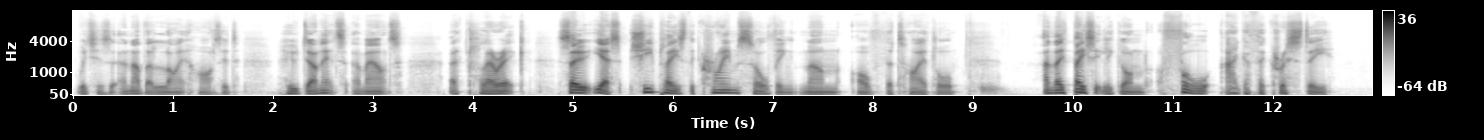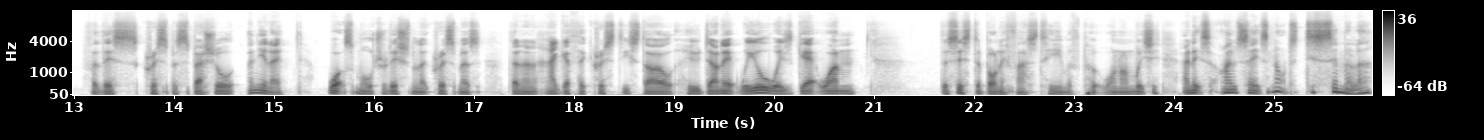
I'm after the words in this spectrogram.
which is another light hearted whodunit about a cleric so, yes, she plays the crime solving nun of the title, and they've basically gone full Agatha Christie for this Christmas special. And you know, what's more traditional at Christmas than an Agatha Christie style Who Done It? We always get one. The Sister Boniface team have put one on, which and it's I would say it's not dissimilar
